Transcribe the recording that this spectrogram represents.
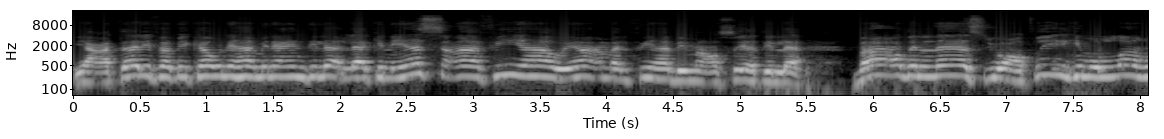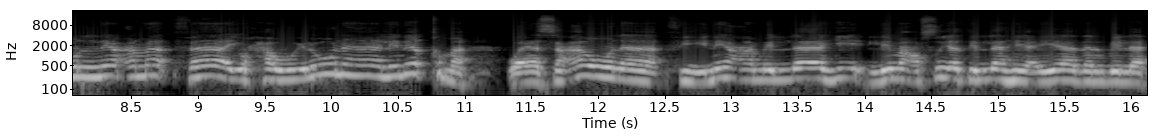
يعترف بكونها من عند الله لكن يسعى فيها ويعمل فيها بمعصية الله. بعض الناس يعطيهم الله النعمة فيحولونها لنقمة ويسعون في نعم الله لمعصية الله عياذا بالله.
